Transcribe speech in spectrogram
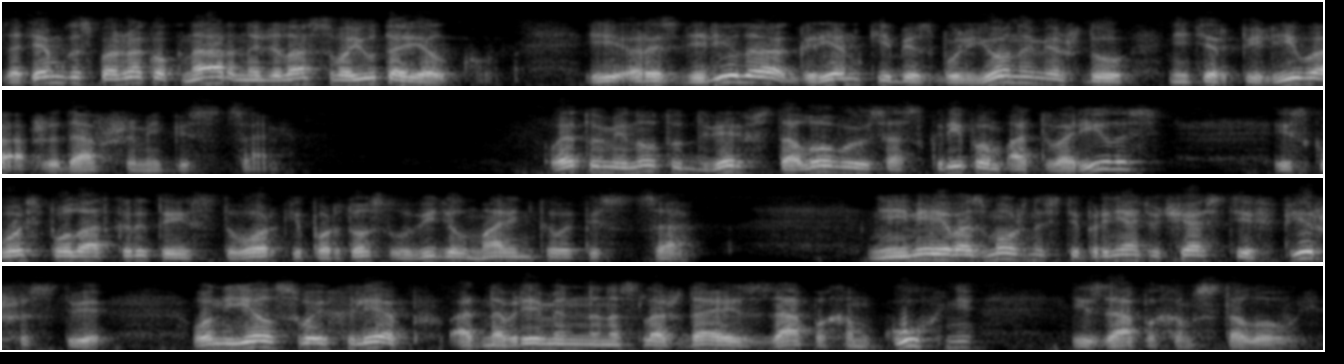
Затем госпожа Кокнар налила свою тарелку и разделила гренки без бульона между нетерпеливо ожидавшими песцами. В эту минуту дверь в столовую со скрипом отворилась, и сквозь полуоткрытые створки Портос увидел маленького песца. Не имея возможности принять участие в пиршестве, он ел свой хлеб, одновременно наслаждаясь запахом кухни и запахом столовой.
